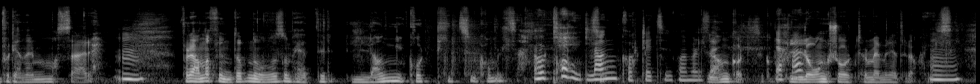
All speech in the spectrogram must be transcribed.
fortjener masse ære. Mm. Fordi han har funnet opp noe som heter lang kort tidshukommelse. OK. Lang korttidshukommelse. Lang korttidshukommelse. Jaha. Long short term memory heter det på engelsk.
